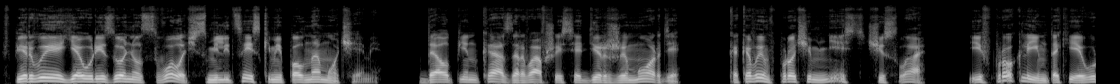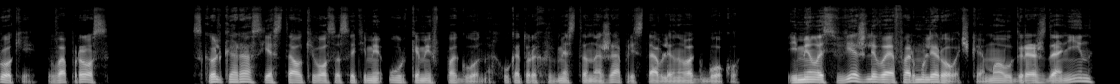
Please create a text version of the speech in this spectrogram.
Впервые я урезонил сволочь с милицейскими полномочиями. Дал пинка взорвавшейся держиморде, каковым, впрочем, несть числа. И впрок ли им такие уроки? Вопрос. Сколько раз я сталкивался с этими урками в погонах, у которых вместо ножа, приставленного к боку, имелась вежливая формулировочка, мол, гражданин,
